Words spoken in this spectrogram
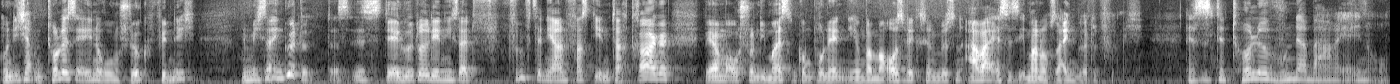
Und ich habe ein tolles Erinnerungsstück, finde ich, nämlich sein Gürtel. Das ist der Gürtel, den ich seit 15 Jahren fast jeden Tag trage. Wir haben auch schon die meisten Komponenten irgendwann mal auswechseln müssen, aber es ist immer noch sein Gürtel für mich. Das ist eine tolle, wunderbare Erinnerung.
